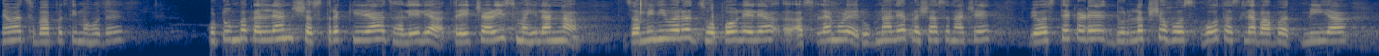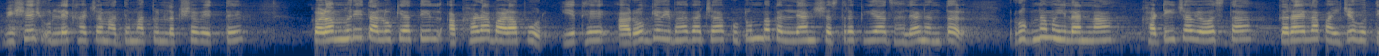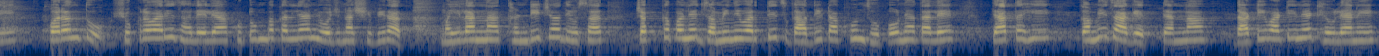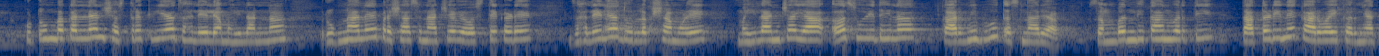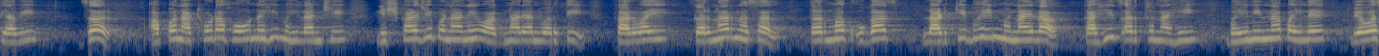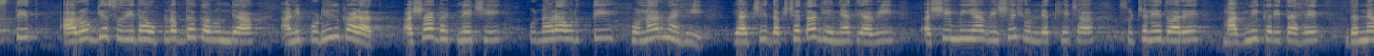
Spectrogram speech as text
धन्यवाद सभापती महोदय. कुटुंब कल्याण शस्त्रक्रिया झालेल्या त्रेचाळीस महिलांना जमिनीवरच झोपवलेल्या असल्यामुळे रुग्णालय प्रशासनाचे व्यवस्थेकडे दुर्लक्ष होस होत असल्याबाबत मी या विशेष उल्लेखाच्या माध्यमातून लक्ष वेधते. कळमनुरी तालुक्यातील आखाडा बाळापूर येथे आरोग्य विभागाच्या कुटुंब कल्याण शस्त्रक्रिया झाल्यानंतर रुग्ण महिलांना खाटीच्या व्यवस्था करायला पाहिजे होती. परंतु शुक्रवारी झालेल्या कुटुंब कल्याण योजना शिबिरात महिलांना थंडीच्या दिवसात चक्कपणे जमिनीवरतीच गादी टाकून झोपवण्यात आले. त्यातही कमी जागेत त्यांना दाटीवाटीने ठेवल्याने कुटुंब कल्याण शस्त्रक्रिया झालेल्या महिलांना रुग्णालय प्रशासनाच्या व्यवस्थेकडे झालेल्या दुर्लक्षामुळे महिलांच्या या असुविधेला कारणीभूत असणाऱ्या संबंधितांवरती तातडीने कारवाई करण्यात यावी. जर आपण आठवडा होऊनही महिलांची निष्काळजीपणाने वागणाऱ्यांवरती कारवाई करणार नसाल तर मग उगाच लाडकी बहीण म्हणायला काहीच अर्थ नाही. बहिणींना पहिले व्यवस्थित आरोग्य सुविधा उपलब्ध करून द्या आणि पुढील काळात अशा घटनेची पुनरावृत्ती होणार नाही याची दक्षता घेण्यात यावी अशी मी या विशेष उल्लेखेच्या सूचनेद्वारे मागणी करीत आहे. धन्यवाद.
